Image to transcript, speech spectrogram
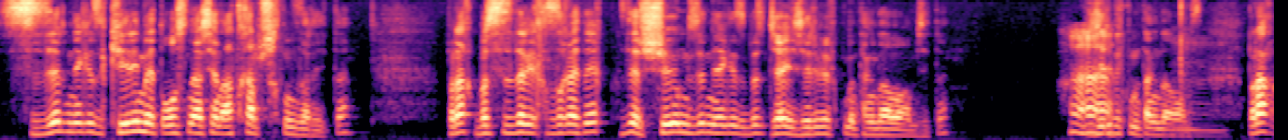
Сіздер негізі керемет осы нәрсені атқарып шықтыңыздар дейді да. Бірақ бір сіздерге қызық айтайық сіздер үшеуіңізді негізі біз жай жеребевкамен таңдап алғанбыз дейді да. Жеребевкамен таңдап алғанбыз бірақ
